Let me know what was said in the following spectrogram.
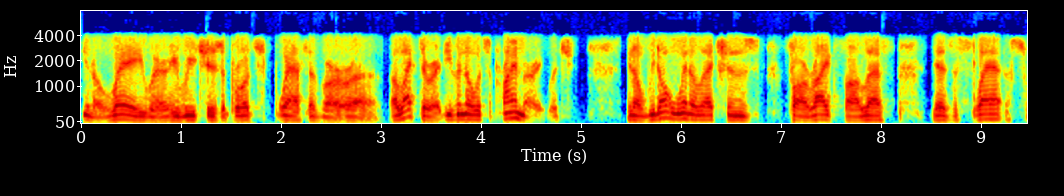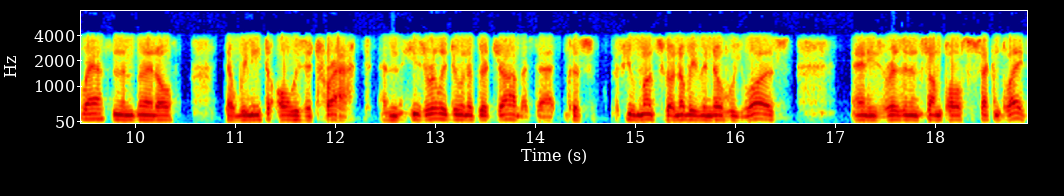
you know, way where he reaches a broad swath of our uh, electorate, even though it's a primary, which, you know, we don't win elections far right, far left. There's a swath in the middle that we need to always attract, and he's really doing a good job at that because a few months ago nobody even knew who he was, and he's risen in some polls to second place.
